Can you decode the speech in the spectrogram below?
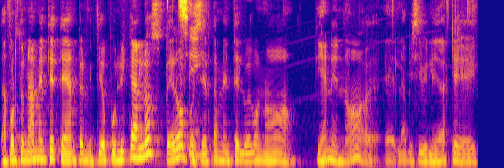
afortunadamente te han permitido publicarlos, pero pues ciertamente luego no, tienen, ¿no? Eh, la visibilidad que,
